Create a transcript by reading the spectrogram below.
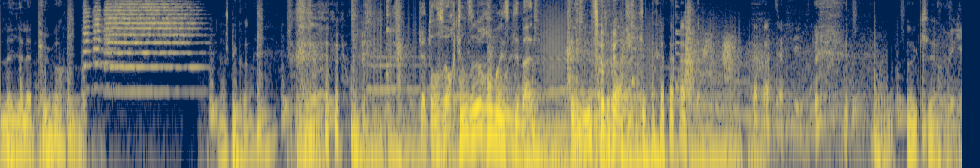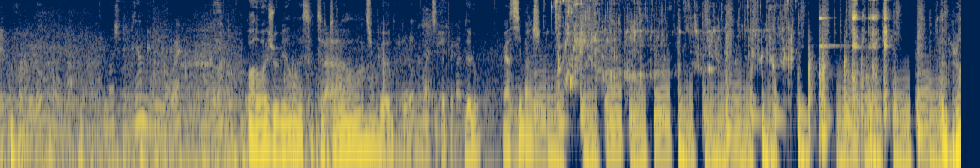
Là, il y a la pub. Là, je déconne. 14h, 15h, Romain Esteban. Les minutes photographiques. ok. Oh ouais, je veux bien, ouais, cette bah, là. Tu peux. De l'eau ouais, s'il te plaît. De l'eau. Merci, Benj. Hop là.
